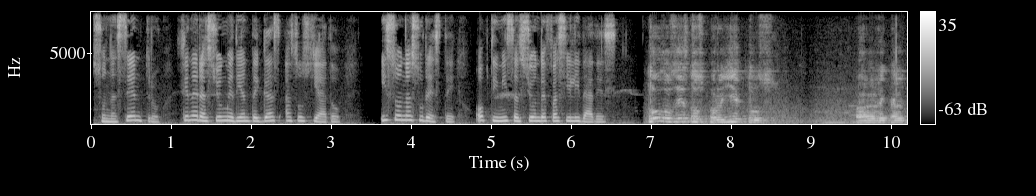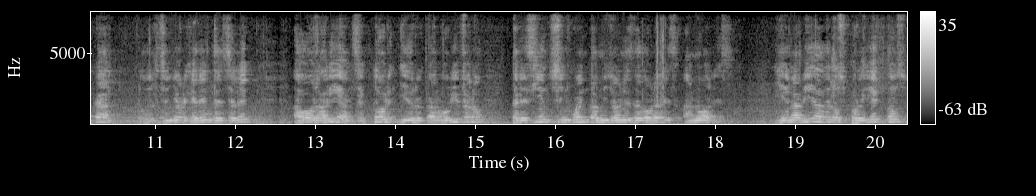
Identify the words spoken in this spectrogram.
zona centro, generación mediante gas asociado, y zona sureste, optimización de facilidades. Todos estos proyectos, para recalcar lo del señor gerente de SELEC, ahorraría al sector hidrocarburífero 350 millones de dólares anuales. Y en la vida de los proyectos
